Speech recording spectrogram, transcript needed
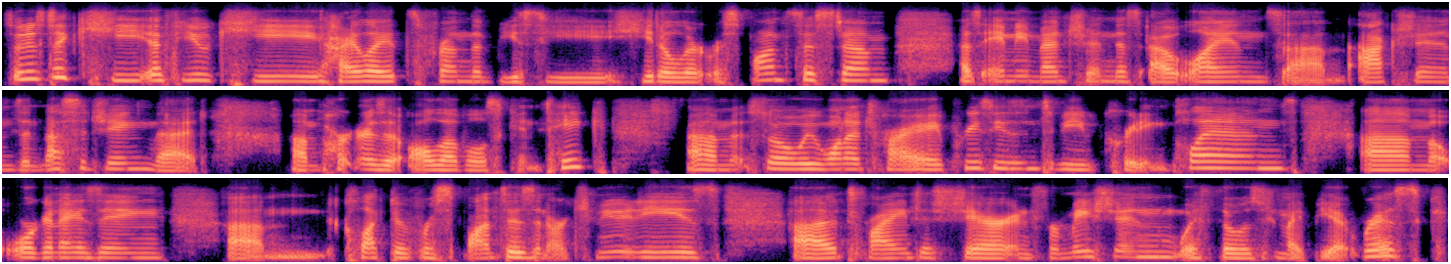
So just a key, a few key highlights from the BC heat alert response system. As Amy mentioned, this outlines um, actions and messaging that um, partners at all levels can take. Um, so we want to try preseason to be creating plans, um, organizing um, collective responses in our communities, uh, trying to share information with those who might be at risk,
